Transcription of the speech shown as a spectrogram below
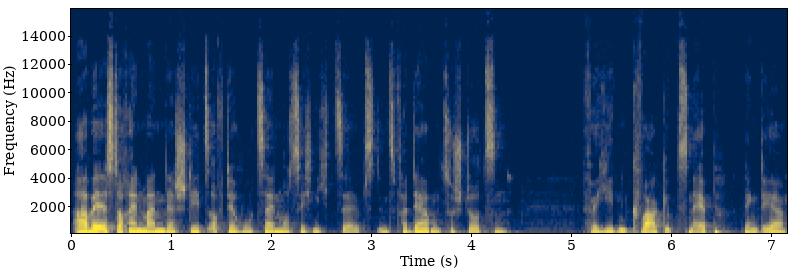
Aber er ist doch ein Mann, der stets auf der Hut sein muss, sich nicht selbst ins Verderben zu stürzen. Für jeden Quark gibt's eine App, denkt er.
